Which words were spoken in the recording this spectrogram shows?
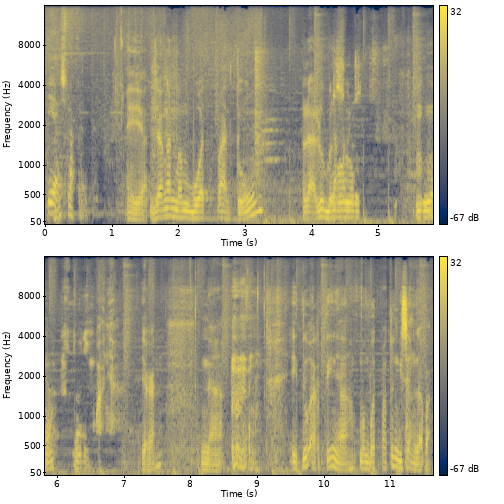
iya silakan Iya, jangan membuat patung lalu bersujud. Iya. Semuanya, ya kan? Nah, itu artinya membuat patung bisa nggak pak?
